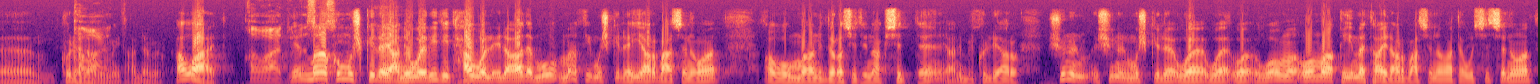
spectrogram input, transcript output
آم، كلها قواعد. لازم يتعلمها. قواعد. قواعد يعني ماكو مشكلة يعني هو يريد يتحول إلى هذا مو ما في مشكلة هي أربع سنوات أو هم أنا درست هناك ستة يعني أربع شنو شنو المشكلة؟ و و و وما, وما قيمة هاي الأربع سنوات أو الست سنوات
